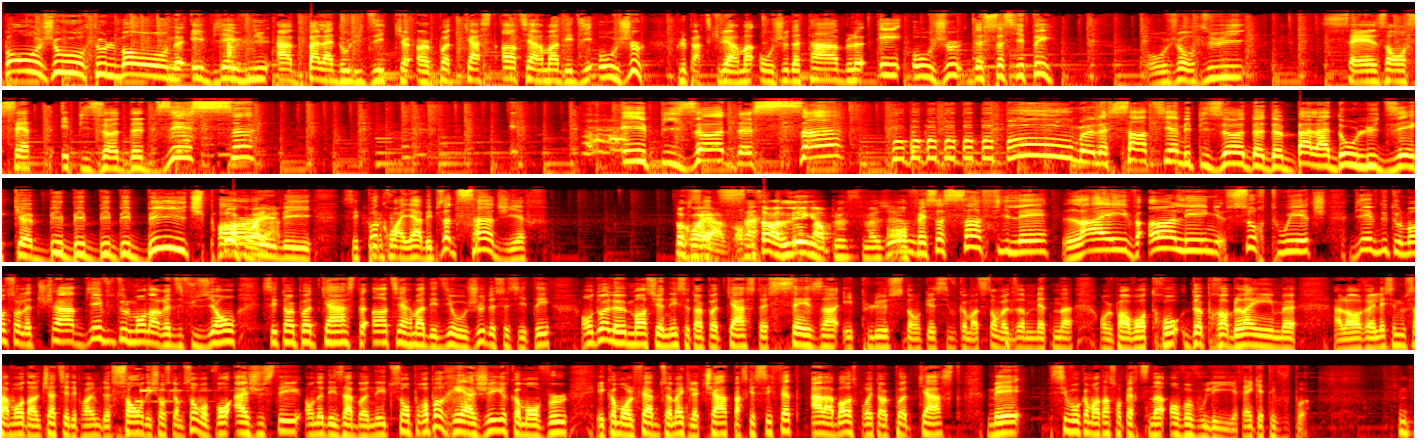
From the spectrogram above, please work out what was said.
Bonjour tout le monde et bienvenue à Balado Ludique, un podcast entièrement dédié aux jeux, plus particulièrement aux jeux de table et aux jeux de société. Aujourd'hui, saison 7, épisode 10. É- Épisode 100. Boum, boum, boum, boum, boum, boum, boum! Le centième épisode de Balado ludique Bibi Bibi Beach. Party. C'est pas croyable. Épisode 100, JF. Pas croyable. On fait ça en ligne en plus, t'imagines? On fait ça sans filet, live, en ligne, sur Twitch. Bienvenue tout le monde sur le chat, bienvenue tout le monde en rediffusion. C'est un podcast entièrement dédié aux jeux de société. On doit le mentionner, c'est un podcast 16 ans et plus. Donc euh, si vous commencez, ça, on va le dire maintenant. On veut pas avoir trop de problèmes. Alors euh, laissez-nous savoir dans le chat s'il y a des problèmes de son, des choses comme ça. On va pouvoir ajuster, on a des abonnés, tout ça. On pourra pas réagir comme on veut et comme on le fait habituellement avec le chat parce que c'est fait à la base pour être un podcast. Mais si vos commentaires sont pertinents, on va vous lire. Inquiétez-vous pas.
